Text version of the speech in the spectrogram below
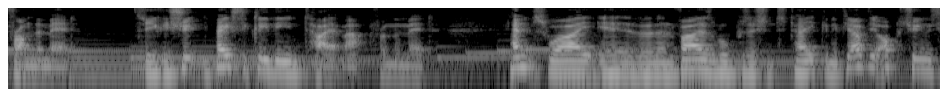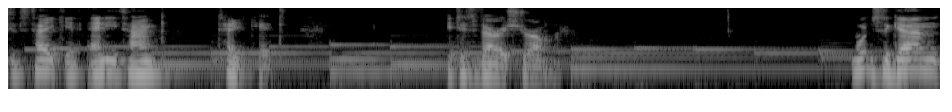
from the mid. So you can shoot basically the entire map from the mid. Hence why it is an advisable position to take, and if you have the opportunity to take in any tank, take it. It is very strong. Once again,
